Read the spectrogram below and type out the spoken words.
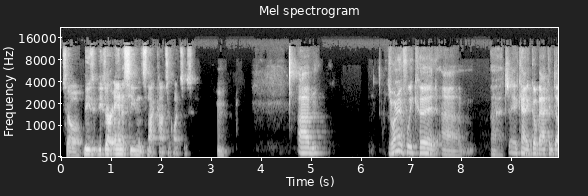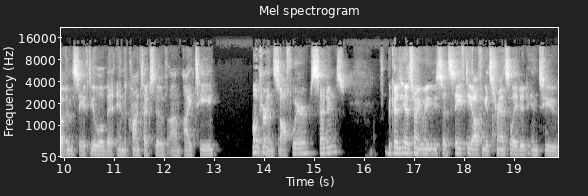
So these these are antecedents, not consequences. Hmm. Um, I was wondering if we could um, uh, kind of go back and delve into safety a little bit in the context of um, IT oh, sure. and software settings. Because you know, sorry, you said safety often gets translated into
